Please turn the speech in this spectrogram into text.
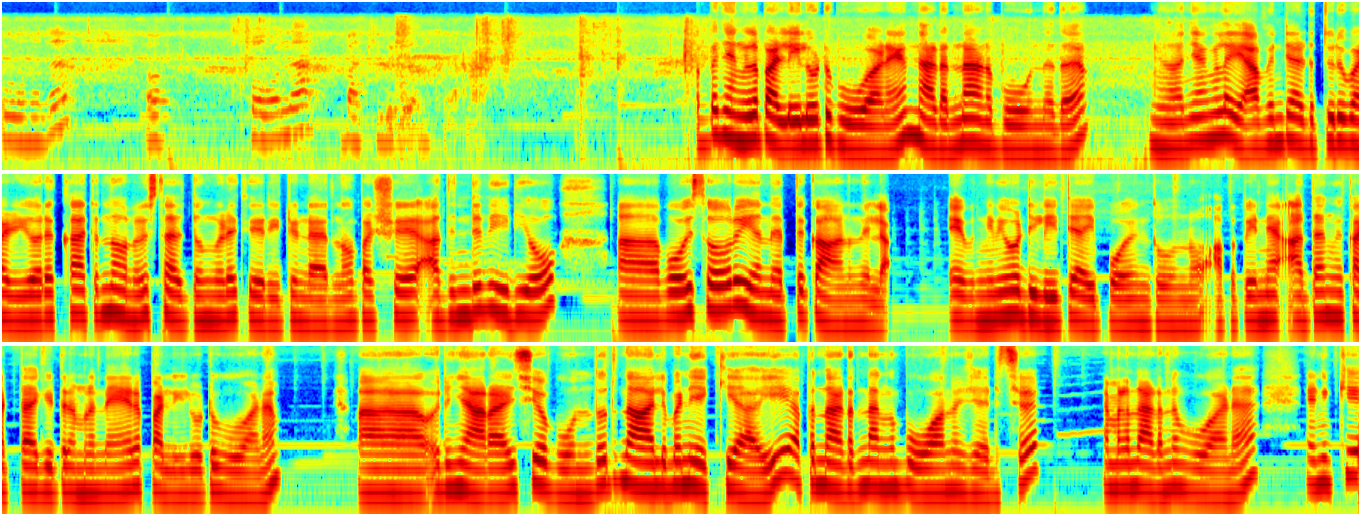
പോകുന്നത്. പോകുന്ന ബാക്കി വീഡിയോ നമുക്ക് കാണാം. അപ്പം ഞങ്ങൾ പള്ളിയിലോട്ട് പോവുകയാണേ നടന്നാണ് പോകുന്നത്. ഞങ്ങൾ അവന്റെ അടുത്തൊരു വഴിയോരക്കാറ്റെന്ന് പറഞ്ഞൊരു സ്ഥലത്തും കൂടെ കയറിയിട്ടുണ്ടായിരുന്നു പക്ഷേ അതിന്റെ വീഡിയോ വോയിസ് ഓവർ ചെയ്യാൻ നേരത്തെ കാണുന്നില്ല. എങ്ങനെയോ ഡിലീറ്റ് ആയി പോയെന്ന് തോന്നുന്നു. അപ്പോൾ പിന്നെ അതങ്ങ് കട്ടാക്കിയിട്ട് നമ്മൾ നേരെ പള്ളിയിലോട്ട് പോവുകയാണ് ഒരു ഞായറാഴ്ചയോ പോകുന്നത്? ഒരു നാല് മണിയൊക്കെ ആയി. അപ്പം നടന്ന് അങ്ങ് പോകാമെന്ന് വിചാരിച്ച് നമ്മൾ നടന്നു പോവാണ്. എനിക്ക്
